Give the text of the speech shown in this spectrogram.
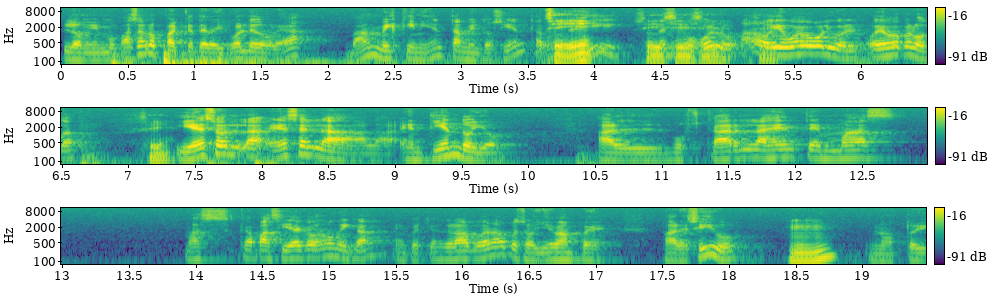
Lo mismo pasa en los parques de béisbol de AA. Van 1.500, 1.200. Sí, ahí, sí, sí, sí. Ah, sí. hoy juego voleibol, hoy juego pelota. Sí. Y eso es la, esa es la, la- entiendo yo, al buscar la gente más, más capacidad económica en cuestión de los apoderados, pues lo llevan pues parecido. Ujú. No estoy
